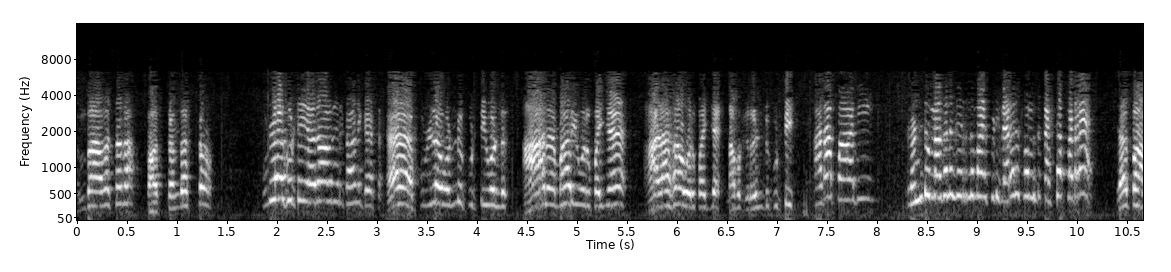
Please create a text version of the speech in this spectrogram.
ரொம்ப அவசரம். கஷ்டம் கஷ்டம். புள்ள குட்டி ஏதாவது இருக்கான்னு கேட்டேன். புள்ள ஒண்ணு குட்டி ஒண்ணு. ஆன மாதிரி ஒரு பையன் அழகா ஒரு பையன். நமக்கு ரெண்டு குட்டி. அட பாவி ரெண்டு மகனுக்கு இருந்துமா இப்படி விரல் சுமந்து கஷ்டப்படுற? ஏப்பா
